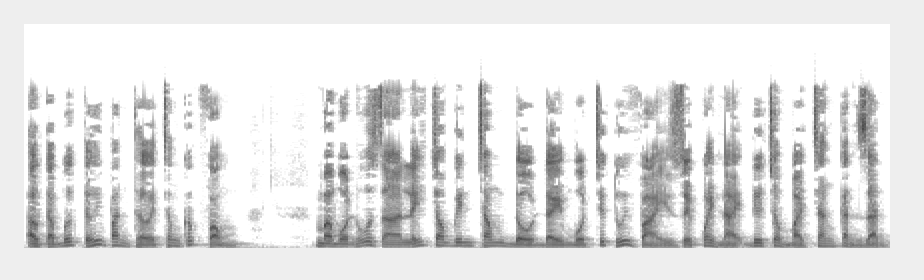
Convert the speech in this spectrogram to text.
Ông ta bước tới ban thờ trong góc phòng, mà một hũ già lấy cho bên trong đổ đầy một chiếc túi vải rồi quay lại đưa cho bà trang căn dặn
